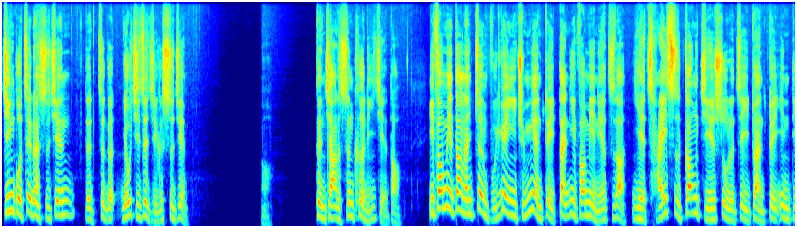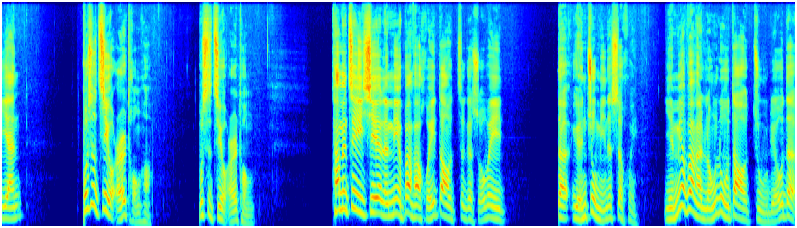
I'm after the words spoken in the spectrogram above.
经过这段时间的这个，尤其这几个事件，哦，更加的深刻理解到。一方面，当然政府愿意去面对，但一方面你要知道，也才是刚结束的这一段对印第安，不是只有儿童哈，不是只有儿童，他们这一些人没有办法回到这个所谓的原住民的社会，也没有办法融入到主流的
